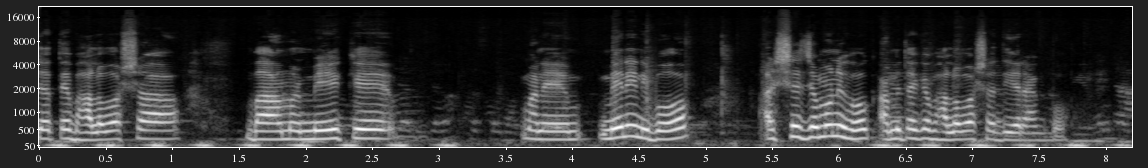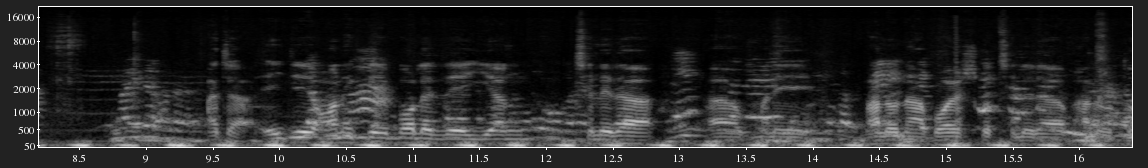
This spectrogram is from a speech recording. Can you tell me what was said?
যাতে ভালোবাসা বা আমার মেয়েকে মানে মেনে নিব আর সে যেমনই হোক আমি তাকে ভালোবাসা দিয়ে রাখব। আচ্ছা এই যে অনেকে বলে যে ইয়াং ছেলেরা মানে ভালো না, বয়স্ক ছেলেরা ভালো। তো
